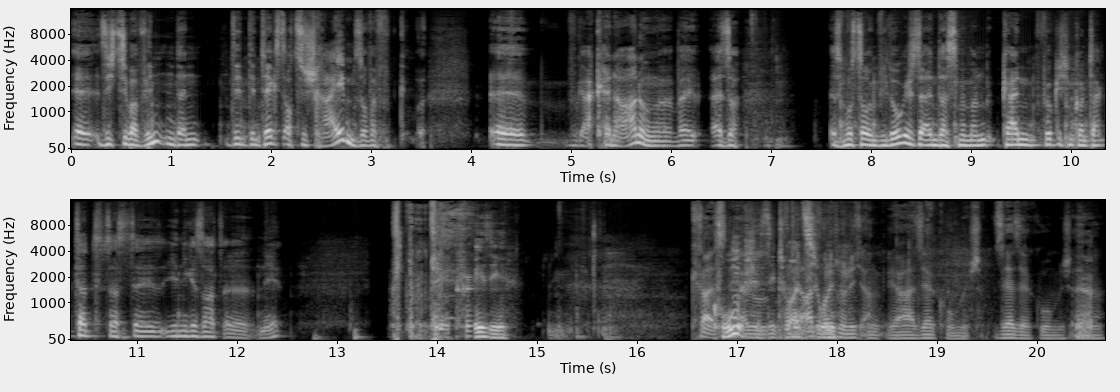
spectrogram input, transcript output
äh, sich zu überwinden, dann den, den Text auch zu schreiben. So, äh, ja, keine Ahnung, weil also es muss doch irgendwie logisch sein, dass wenn man keinen wirklichen Kontakt hat, dass derjenige sagt, äh, nee. Crazy. Krass. Komische also, Situation. ich noch nicht an. Ja, sehr komisch. Sehr, sehr komisch, Alter.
